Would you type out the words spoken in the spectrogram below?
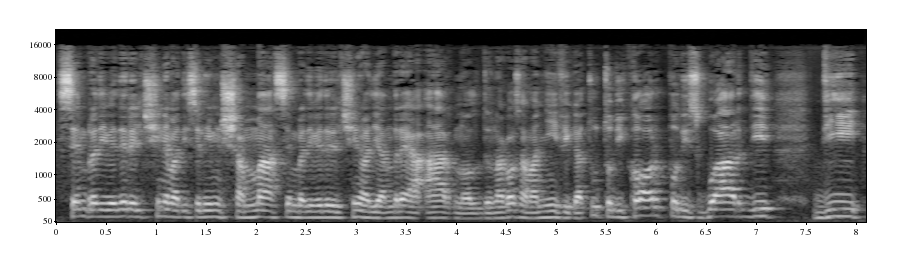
sembra di vedere il cinema di Selim Shamma, sembra di vedere il cinema di Andrea Arnold, una cosa magnifica, tutto di corpo, di sguardi, di...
